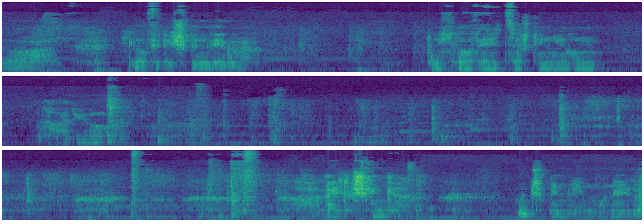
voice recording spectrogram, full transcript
Oh, ich laufe hier durch Spinnweben. Durchlauferhitzer stehen hier rum. Radio. Oh, alte Schränke. Und Spinnweben ohne Ende.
